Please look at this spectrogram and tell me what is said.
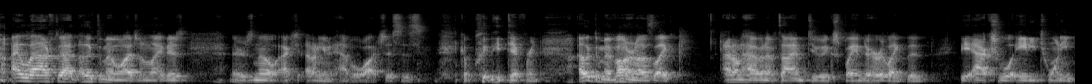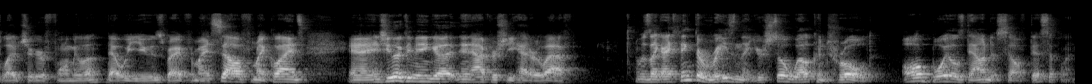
I laughed at, I looked at my watch and I'm like, there's, there's no, actually, I don't even have a watch. This is completely different. I looked at my phone and I was like, I don't have enough time to explain to her like the, the actual 80-20 blood sugar formula that we use, right? For myself, for my clients. And, and she looked at me and, go, and after she had her laugh, was like, I think the reason that you're so well controlled all boils down to self-discipline.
